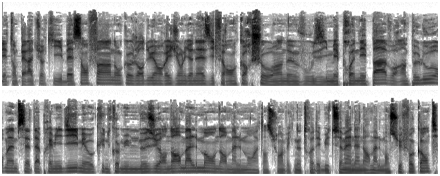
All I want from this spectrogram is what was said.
Les températures qui baissent enfin. Donc aujourd'hui en région lyonnaise, il fera encore chaud. Hein. Ne vous y méprenez pas, voire un peu lourd même cet après-midi, mais aucune commune mesure normalement, normalement. Attention avec notre début de semaine anormalement suffocante.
